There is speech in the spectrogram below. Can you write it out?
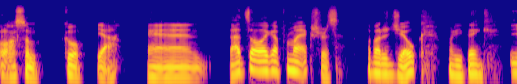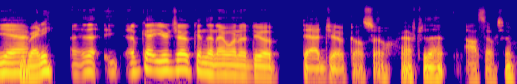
Awesome. Cool. Yeah, and that's all I got for my extras. How about a joke? What do you think? Yeah. You ready? Uh, I've got your joke, and then I want to do a dad joke also after that. Awesome. So-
